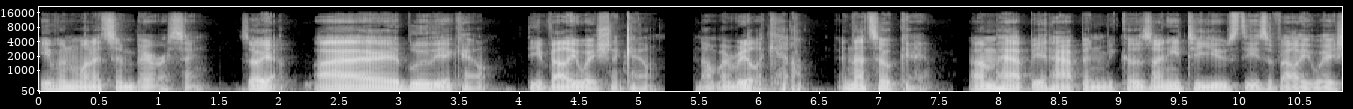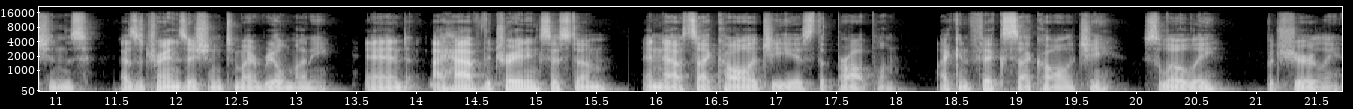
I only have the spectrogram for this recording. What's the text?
even when it's embarrassing. So, yeah, I blew the account, the evaluation account, not my real account, and that's okay. I'm happy it happened because I need to use these evaluations as a transition to my real money. And I have the trading system, and now psychology is the problem. I can fix psychology, slowly, but surely.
